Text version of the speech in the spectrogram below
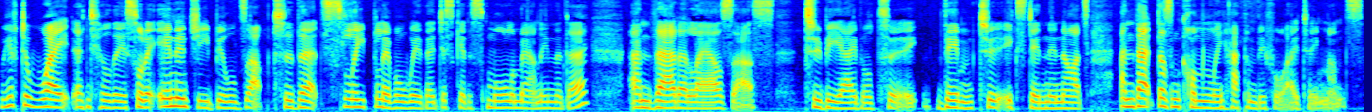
we have to wait until their sort of energy builds up to that sleep level where they just get a small amount in the day, and that allows us to be able to them to extend their nights, and that doesn't commonly happen before 18 months.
